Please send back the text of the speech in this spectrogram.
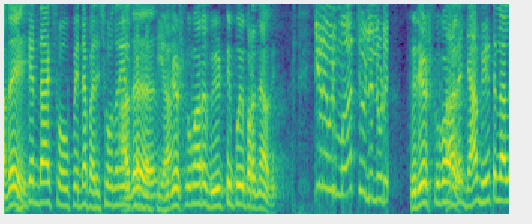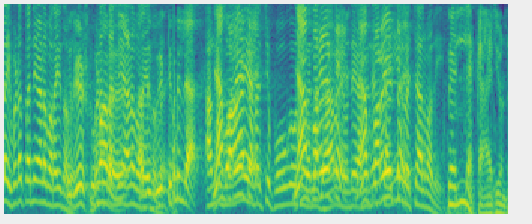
അതെ. ഇൻകം ടാക്സ് വകുപ്പിന്റെ പരിശോധനയിൽ അത് സുരേഷ് കുമാർ വീട്ടിൽ പോയി പറഞ്ഞാൽ മതി. ഇങ്ങനെ ഒരു മാറ്റമില്ലല്ലോ സുരേഷ് കുമാർ. അല്ല, ഞാൻ വീട്ടിലല്ല ഇവിടെ തന്നെയാണ് പറയുന്നത്. സുരേഷ് കുമാർ തന്നെയാണ് പറയുന്നത്. വീട്ടിലില്ല. ഞാൻ പറയട്ടെ. വായടച്ച് പോകുമെന്ന് ഞാൻ പറയട്ടെ. ഞാൻ പറയട്ടെ. വെച്ചാൽ മതി. വല്ല കാര്യം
